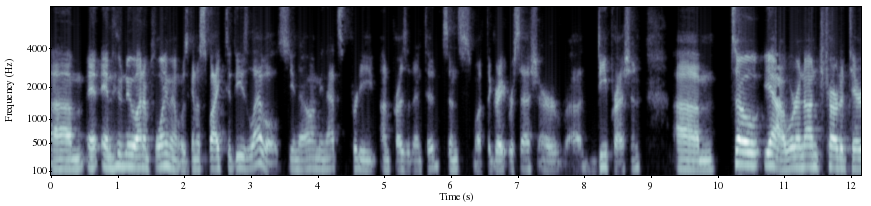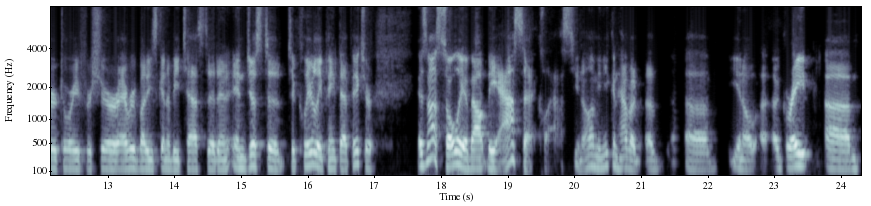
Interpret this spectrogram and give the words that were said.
Um, and, and, who knew unemployment was going to spike to these levels? You know, I mean, that's pretty unprecedented since what the Great Recession or uh, Depression. Um, so yeah, we're in uncharted territory for sure. Everybody's going to be tested, and and just to to clearly paint that picture, it's not solely about the asset class. You know, I mean, you can have a, a, a you know a, great um,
